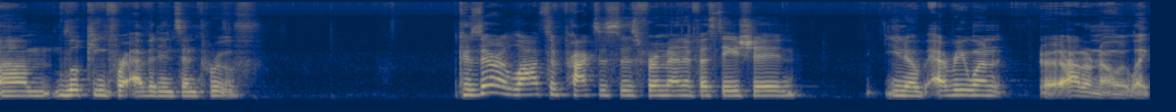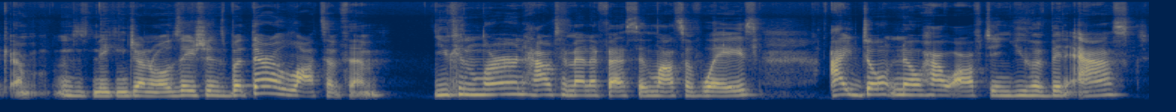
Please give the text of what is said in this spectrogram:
um, looking for evidence and proof. Because there are lots of practices for manifestation. You know, everyone, I don't know, like I'm just making generalizations, but there are lots of them. You can learn how to manifest in lots of ways. I don't know how often you have been asked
